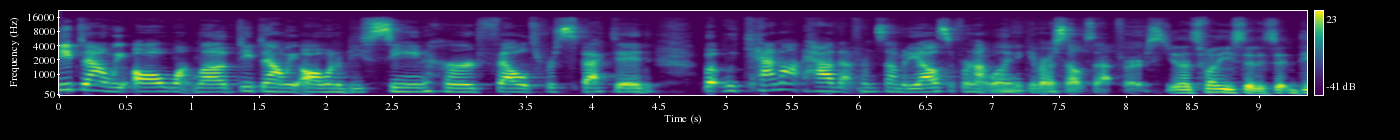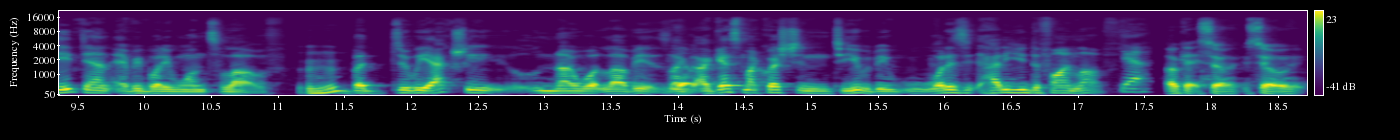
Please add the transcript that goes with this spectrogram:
deep down we all want love. Deep down we all want to be seen, heard, felt, respected. But we cannot have that from somebody else if we're not willing to give ourselves that first. Yeah, that's funny you said it. It's that deep down, everybody wants love. Mm-hmm. But do we actually know what love is? Like, No. I guess my question to you would be, what is it? How do you define love? Yeah. Okay, so so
